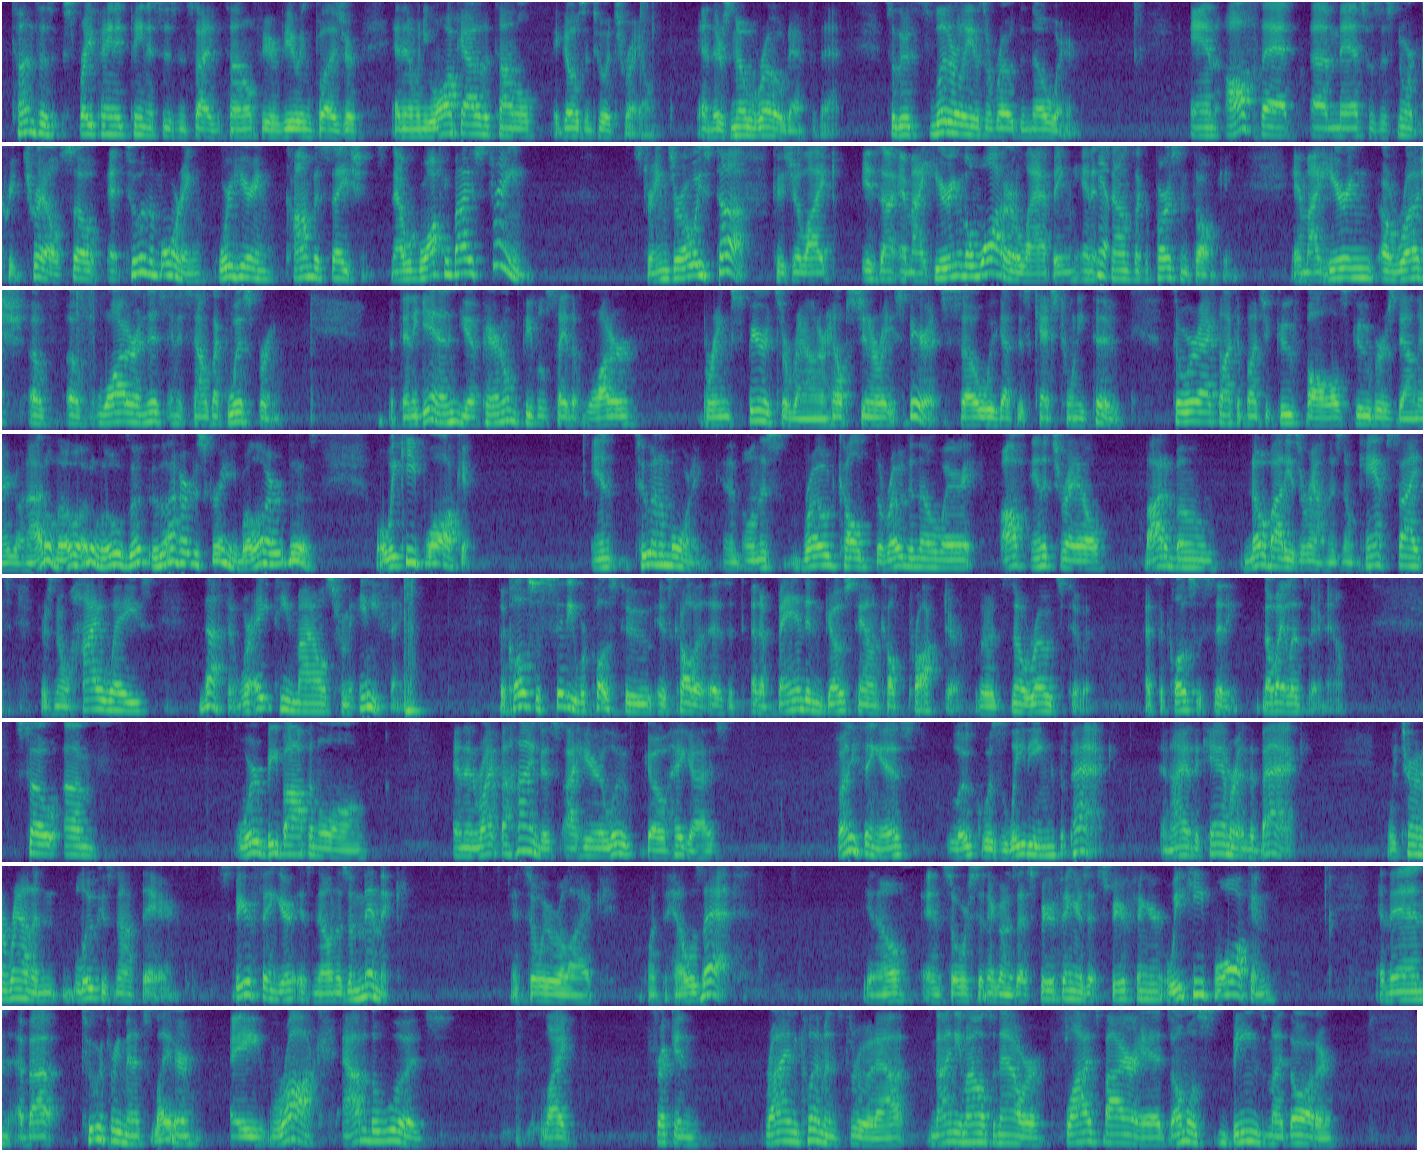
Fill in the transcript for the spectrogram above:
tons of spray painted penises inside the tunnel for your viewing pleasure. And then when you walk out of the tunnel, it goes into a trail. And there's no road after that. So this literally is a road to nowhere. And off that uh, mess was this Norton Creek Trail. So at two in the morning, we're hearing conversations. Now we're walking by a stream. Streams are always tough because you're like, is I, am I hearing the water lapping and it Yep. sounds like a person talking? Am I hearing a rush of, of water in this and it sounds like whispering? But then again, you have paranormal people say that water brings spirits around or helps generate spirits. So we've got this catch 22. So we're acting like a bunch of goofballs, goobers down there going, I don't know, I don't know. Is that, I heard a scream. Well, I heard this. Well, we keep walking in two in the morning and on this road called the Road to Nowhere, off in a trail, bada boom, nobody's around. There's no campsites, there's no highways, nothing. We're 18 miles from anything. The closest city we're close to is called a, is a, an abandoned ghost town called Proctor. There's no roads to it. That's the closest city. Nobody lives there now. So um, we're bebopping along, and then right behind us, I hear Luke go, "Hey guys." Funny thing is, Luke was leading the pack, and I had the camera in the back. We turn around, and Luke is not there. Spearfinger is known as a mimic, and so we were like, "What the hell was that?" You know, and so we're sitting there going, "Is that Spearfinger? Is that Spearfinger?" We keep walking, and then about two or three minutes later, a rock out of the woods, like frickin' Ryan Clemens threw it out, 90 miles an hour, flies by our heads, almost beans my daughter,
